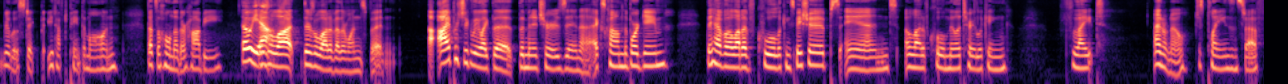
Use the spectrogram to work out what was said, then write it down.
realistic, but you'd have to paint them all, and that's a whole nother hobby. Oh yeah, There's a lot. There's a lot of other ones, but I- particularly like the the miniatures in uh, XCOM, the board game. they have a lot of cool looking spaceships and a lot of cool military looking flight. I don't know, just planes and stuff.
